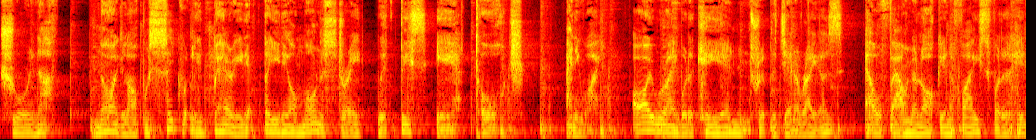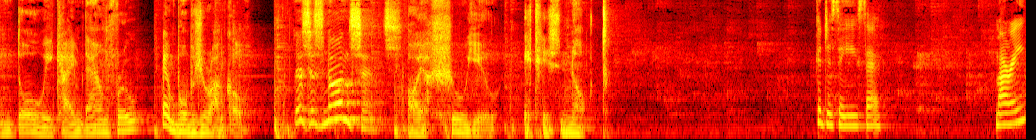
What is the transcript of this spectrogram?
Sure enough, Nigelop was secretly buried at Thedel Monastery with this here torch. Anyway, I were able to key in and trip the generators. El found the lock interface for the hidden door we came down through, and Bob's your uncle. This is nonsense. I assure you, it is not. Good to see you, sir. Murray,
